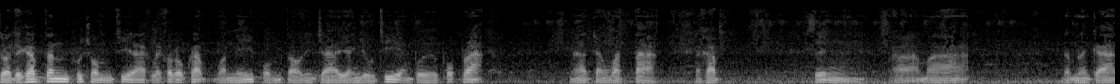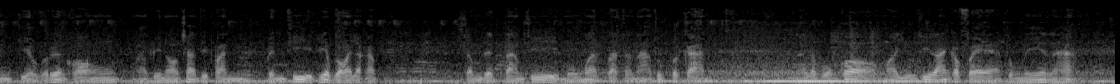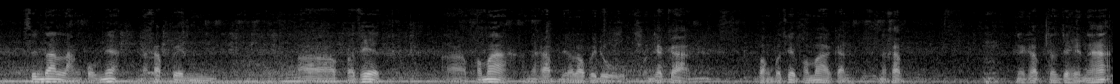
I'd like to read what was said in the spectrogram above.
สวัสดีครับท่านผู้ชมที่รักและเคารพครับ วันนี้ผมเต่านินจายังอยู่ที่อำเภอพบพระนะจังหวัดตากนะครับ ซึ่งามาดำเนินการเกี่ยวกับเรื่องของพี่น้องชาติพันธุ์เป็นที่เรียบร้อยแล้วครับสำเร็จตามที่มุ่งมั่นปรารถนาทุกประการนะแล้วผมก็มาอยู่ที่ร้านกาแฟตรงนี้นะฮะซึ่งด้านหลังผมเนี่ยนะครับเป็นประเทศพม่านะครับ เดี๋ยวเราไปดูบรรยากาศ ฝั่งประเทศพม่ากันนะครับนะครับท่านจะเห็นนะฮะ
